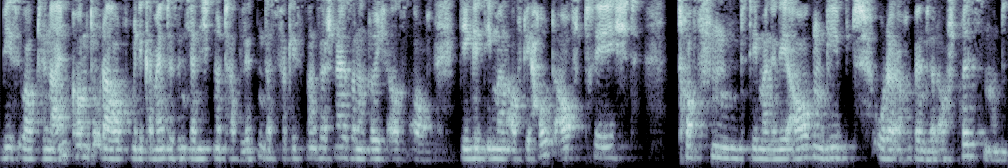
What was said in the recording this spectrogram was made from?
wie es überhaupt hineinkommt oder auch Medikamente sind ja nicht nur Tabletten, das vergisst man sehr schnell, sondern durchaus auch Dinge, die man auf die Haut aufträgt, Tropfen, die man in die Augen gibt oder auch eventuell auch Spritzen. Und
